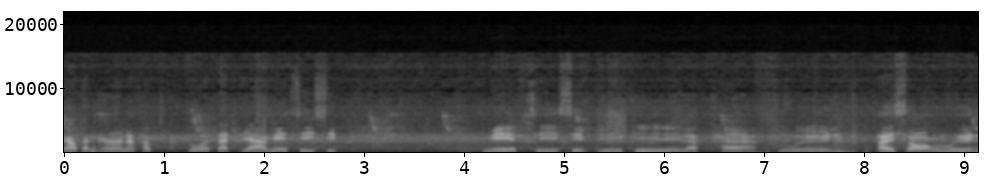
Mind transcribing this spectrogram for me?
เก้าพันห้านะครับ ตัวตัดหญ้าเมตรสี่สิบเมตรสี่สิบอยู่ที่ราคาหมื่นไอ้สองหมื่น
